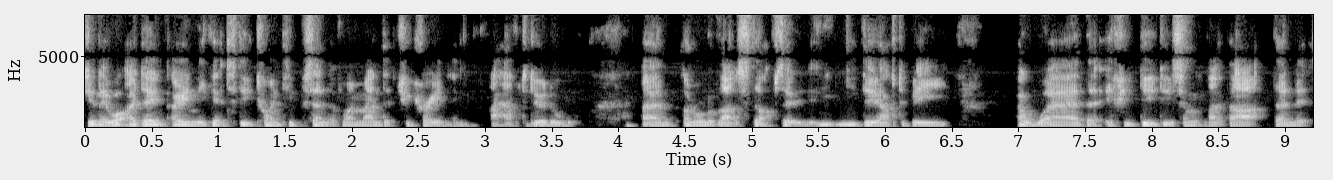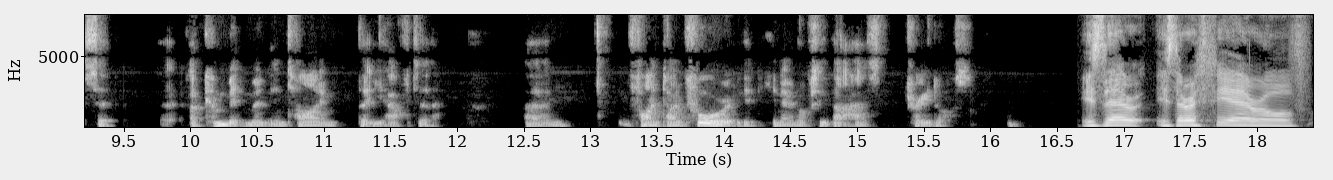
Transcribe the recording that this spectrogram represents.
you know what? I don't only get to do 20% of my mandatory training. I have to do it all um, and all of that stuff. So you do have to be aware that if you do do something like that then it's a, a commitment in time that you have to um, find time for. You know, and obviously that has trade offs. Is there is there a fear of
